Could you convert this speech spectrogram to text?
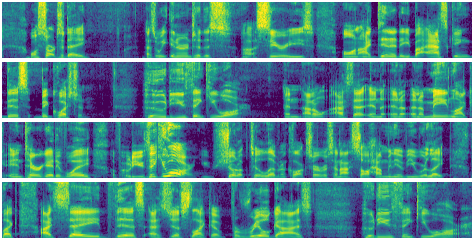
I want to start today as we enter into this uh, series on identity by asking this big question Who do you think you are? And I don't ask that in in, a, in a, mean, like interrogative way of who do you think you are? You showed up to 11 o'clock service and I saw how many of you were late. Like, I say this as just like a, for real guys, who do you think you are?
